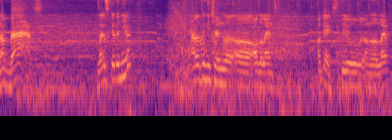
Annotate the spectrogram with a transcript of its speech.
Not bad. Is that in here? I don't think he changed uh, all the land. Okay, still on the left.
